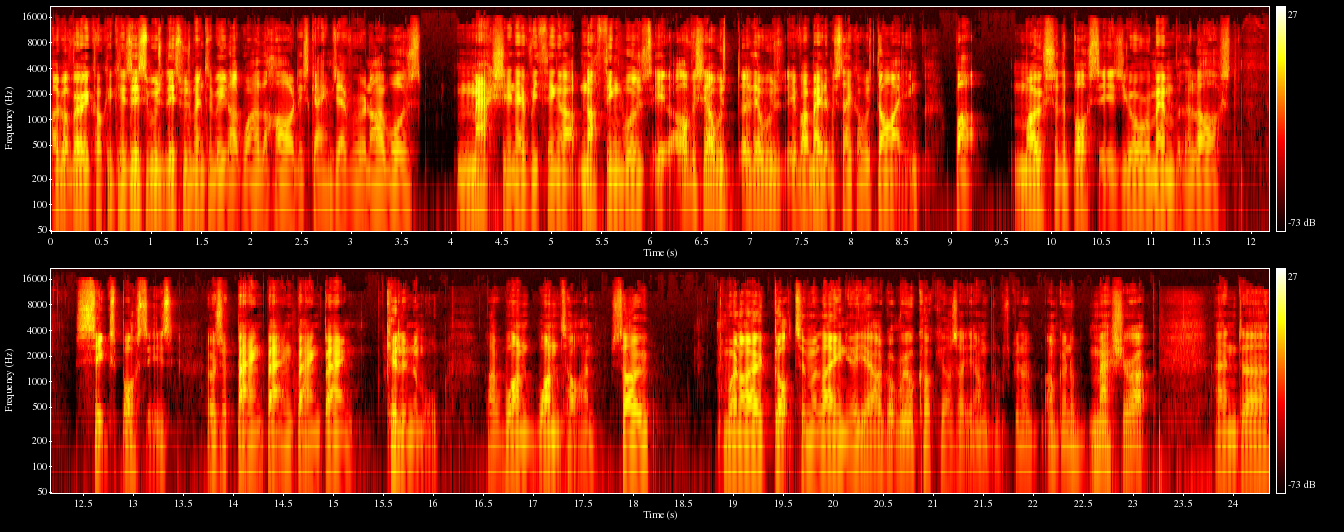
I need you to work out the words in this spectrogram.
I got very cocky because this was this was meant to be like one of the hardest games ever, and I was mashing everything up. Nothing was it, obviously I was there was if I made a mistake I was dying, but most of the bosses you'll remember the last six bosses it was just bang bang bang bang killing them all like one one time. So when I got to Malenia, yeah, I got real cocky. I was like, yeah, I'm, just gonna I'm gonna mash her up, and. uh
